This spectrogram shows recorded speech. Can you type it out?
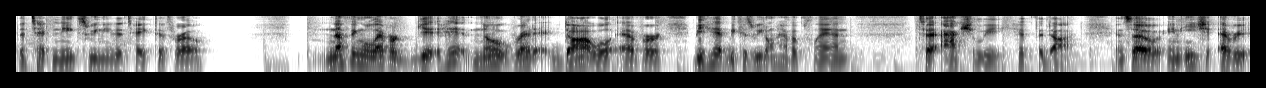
the techniques we need to take to throw, nothing will ever get hit. No red dot will ever be hit because we don't have a plan to actually hit the dot. And so in each every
